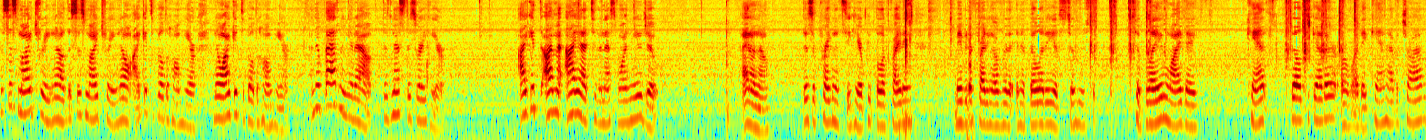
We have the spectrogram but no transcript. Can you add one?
This is my tree. No this is my tree. No i get to build a home here. No i get to build a home here. And they're battling it out. The nest is right here. I get I'm I add to the nest more than you do. I don't know. There's a pregnancy here. People are fighting maybe they're fighting over the inability as to who's to, to blame why they can't build together or why they can't have a child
